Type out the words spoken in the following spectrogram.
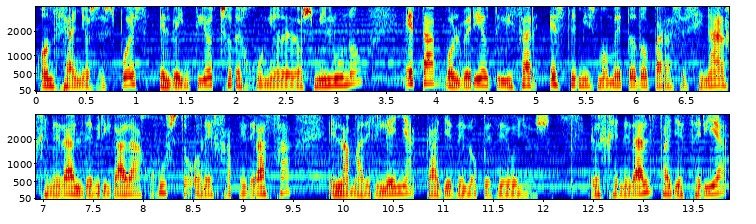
Once años después, el 28 de junio de 2001, ETA volvería a utilizar este mismo método para asesinar al general de brigada Justo Oreja Pedraza en la madrileña calle de López de Hoyos. El general fallecería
